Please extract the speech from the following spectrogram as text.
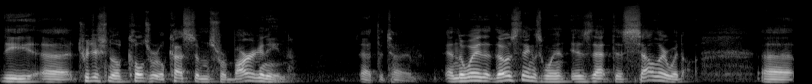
the uh, traditional cultural customs for bargaining at the time. And the way that those things went is that the seller would uh,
